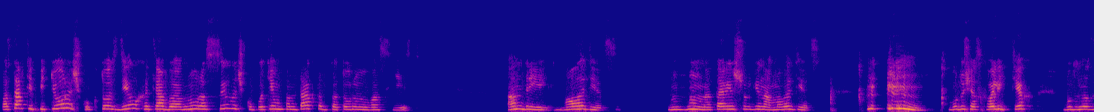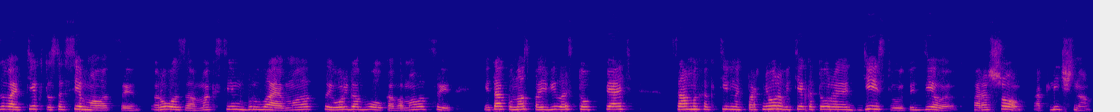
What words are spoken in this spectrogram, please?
Поставьте пятерочку, кто сделал хотя бы одну рассылочку по тем контактам, которые у вас есть. Андрей, молодец. Угу, Наталья Шульгина, молодец. Буду сейчас хвалить тех, Буду называть тех, кто совсем молодцы. Роза, Максим Бурлаев, молодцы. Ольга Волкова, молодцы. Итак, у нас появилось топ-5 самых активных партнеров и те, которые действуют и делают. Хорошо, отлично.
